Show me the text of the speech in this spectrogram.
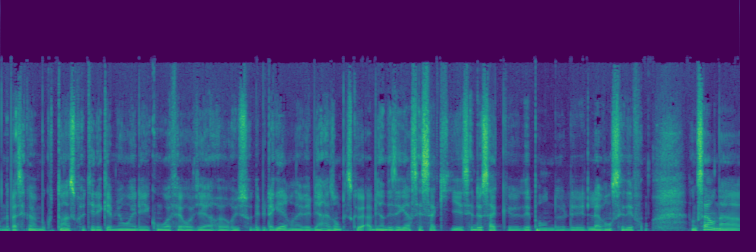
on a passé quand même beaucoup de temps à scruter les camions et les convois ferroviaires russes au début de la guerre. On avait bien raison parce que à bien des égards, c'est ça qui, c'est de ça que dépend l'avancée des fronts. Donc ça, on a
